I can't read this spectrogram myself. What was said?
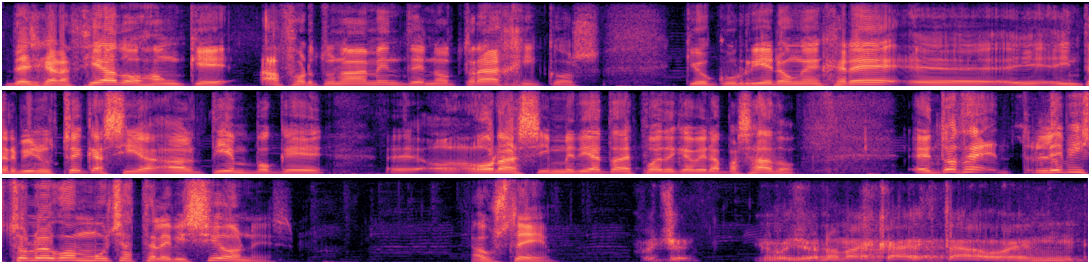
desgraciados, aunque afortunadamente no trágicos, que ocurrieron en Jerez, eh, intervino usted casi al tiempo que, eh, horas inmediatas después de que hubiera pasado. Entonces, le he visto luego en muchas televisiones. A usted. Pues yo, pues yo nomás que he estado en,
